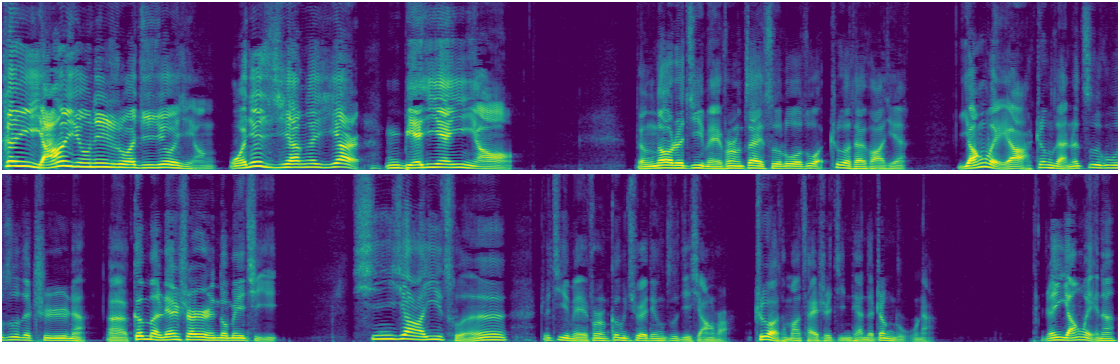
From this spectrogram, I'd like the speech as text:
跟杨兄弟说去就行，我就牵个线儿，你别介意啊。”等到这季美凤再次落座，这才发现。杨伟啊，正在那自顾自的吃呢，啊，根本连声人都没起。心下一忖，这季美凤更确定自己想法，这他妈才是今天的正主呢。人杨伟呢，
